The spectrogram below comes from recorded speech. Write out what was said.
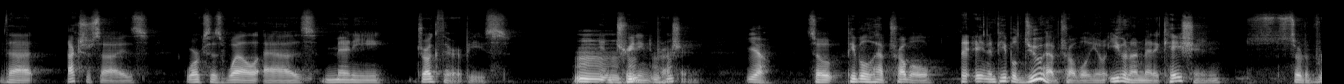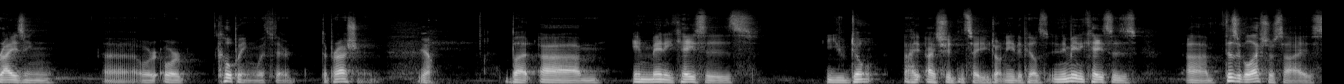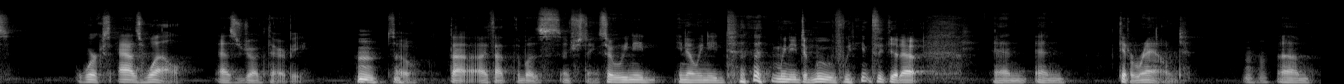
that exercise works as well as many drug therapies Mm-hmm, in treating depression. Yeah, So people who have trouble, and and people do have trouble, you know, even on medication, sort of rising uh, or, or coping with their depression. yeah, But um, in many cases, you don't. I, I shouldn't say you don't need the pills. In many cases, um, physical exercise works as well as drug therapy. So that I thought that was interesting. So we need, you know, we need we need to move. We need to get out and and get around. Um,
